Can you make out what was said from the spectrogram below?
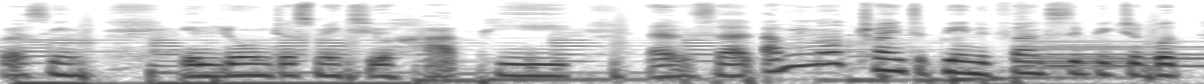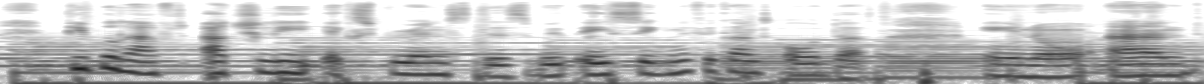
person alone just makes you happy and sad. I'm not trying to paint a fantasy picture, but people have actually experienced this with a significant other, you know, and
